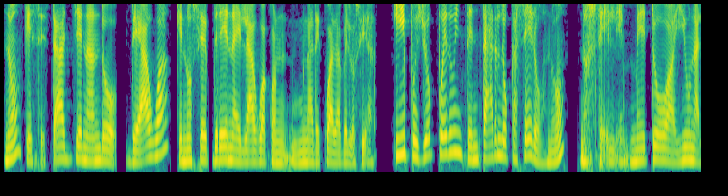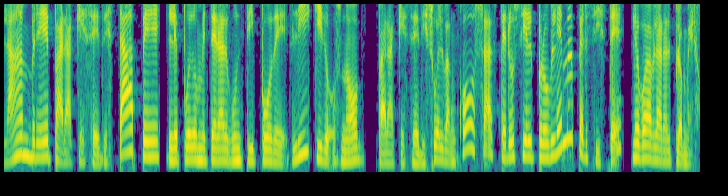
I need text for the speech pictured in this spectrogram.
¿no? Que se está llenando de agua, que no se drena el agua con una adecuada velocidad. Y pues yo puedo intentar lo casero, ¿no? no sé, le meto ahí un alambre para que se destape, le puedo meter algún tipo de líquidos, ¿no? Para que se disuelvan cosas, pero si el problema persiste, le voy a hablar al plomero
